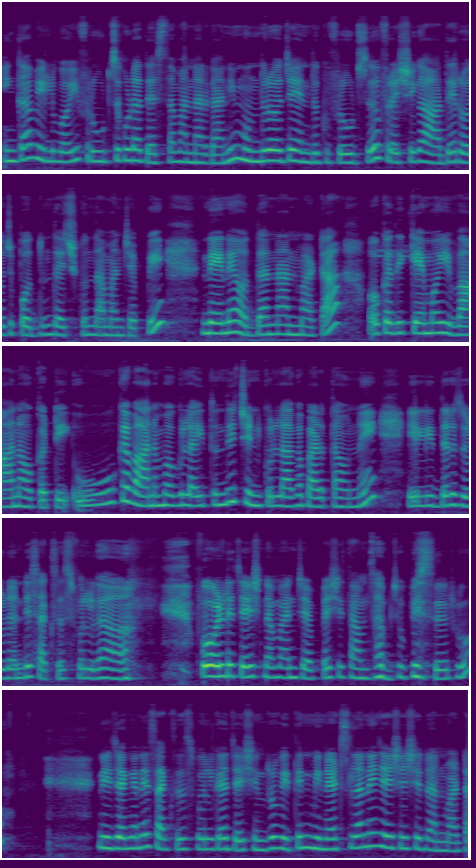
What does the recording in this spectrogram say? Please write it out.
ఇంకా వీళ్ళు పోయి ఫ్రూట్స్ కూడా తెస్తామన్నారు కానీ ముందు రోజే ఎందుకు ఫ్రూట్స్ ఫ్రెష్‌గా అదే రోజు పొద్దున్న తెచ్చుకుందామని చెప్పి నేనే వద్దన్నా అనమాట. ఒక దిక్కేమో ఈ వాన ఒకటి. ఊకే వాన మొగులైతుంది. చినుకుల్లాగా పడతా ఉన్నాయి. వీళ్ళిద్దరు చూడండి సక్సెస్‌ఫుల్‌గా ఫోల్డ్ చేసినామని చెప్పేసి థమ్స్ అప్ నిజంగానే సక్సెస్‌ఫుల్‌గా చేసిండ్రు. వితిన్ మినిట్స్‌లోనే చేసేసిర్రనమాట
